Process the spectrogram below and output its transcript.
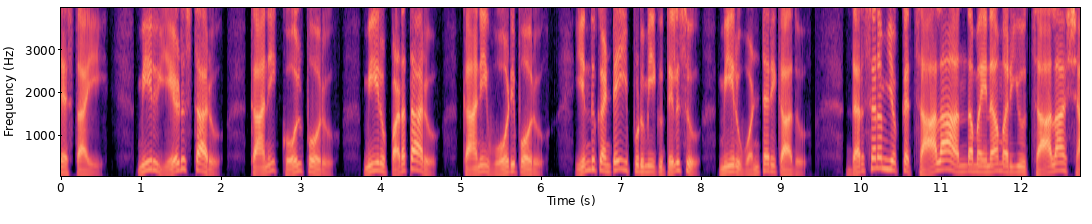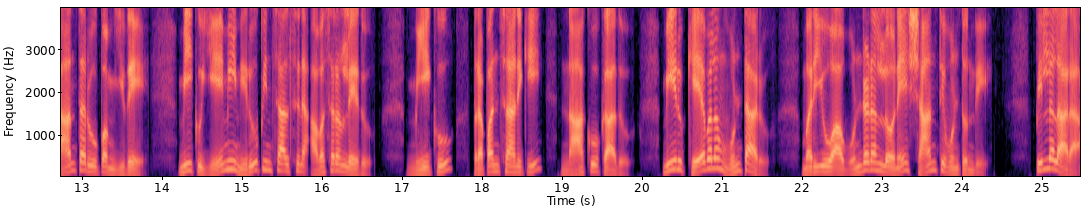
చేస్తాయి. మీరు ఏడుస్తారు కాని కోల్పోరు. మీరు పడతారు కాని ఓడిపోరు. ఎందుకంటే ఇప్పుడు మీకు తెలుసు మీరు ఒంటరి కాదు. దర్శనం యొక్క చాలా అందమైన మరియు చాలా శాంత రూపం ఇదే. మీకు ఏమీ నిరూపించాల్సిన అవసరం లేదు. మీకు ప్రపంచానికి నాకూ కాదు. మీరు కేవలం ఉంటారు. మరియు ఆ ఉండడంలోనే శాంతి ఉంటుంది. పిల్లలారా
